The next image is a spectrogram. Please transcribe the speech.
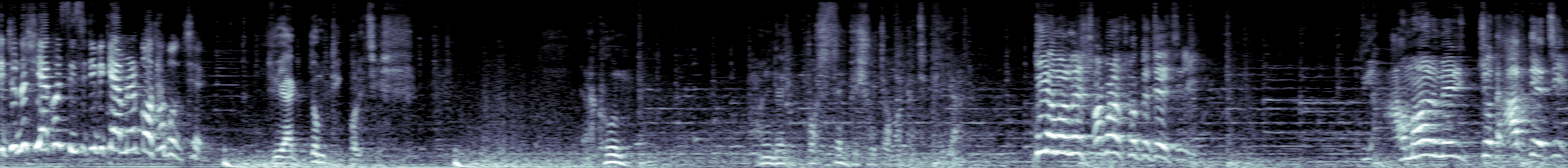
এই জন্য সে এখন সিসিটিভি ক্যামেরার কথা বলছে। তুই একদম ঠিক বলেছিস। এখন হান্ড্রেড পার্সেন্ট বিষয়টা আমার কাছে ক্লিয়ার তুই আমার মেয়ের সর্বনাশ করতে চেয়েছিলি। তুই আমার মেয়ের ইজ্জতে হাত দিয়েছিস।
